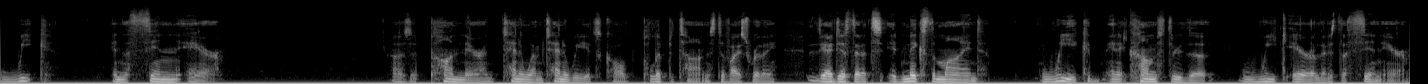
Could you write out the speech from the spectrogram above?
weak in the thin air. Uh, there's a pun there, in tenuem tenui, it's called polyptoton, this device where they, the idea is that it's, it makes the mind weak and it comes through the weak air, that is the thin air.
